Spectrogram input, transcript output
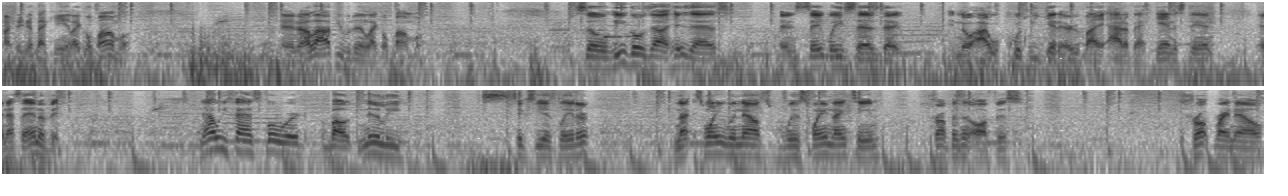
I take that back. He ain't like Obama, and a lot of people didn't like Obama. So he goes out his ass and say what he says that you know I will quickly get everybody out of Afghanistan, and that's the end of it. Now we fast forward about nearly six years later. It's 20 when now it's 2019. Trump is in office. Trump right now,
